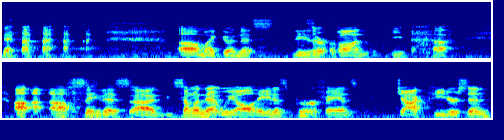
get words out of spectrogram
oh my goodness, these are fun. I'll, I'll say this: uh, someone that we all hate as Burr fans, Joc Pederson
